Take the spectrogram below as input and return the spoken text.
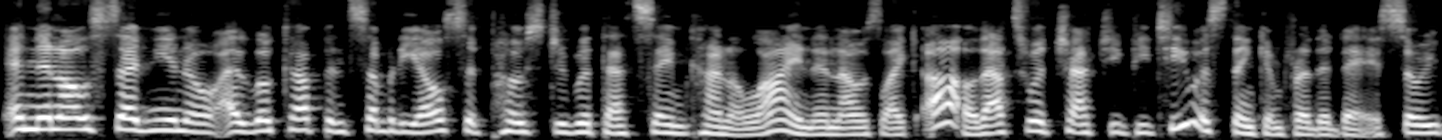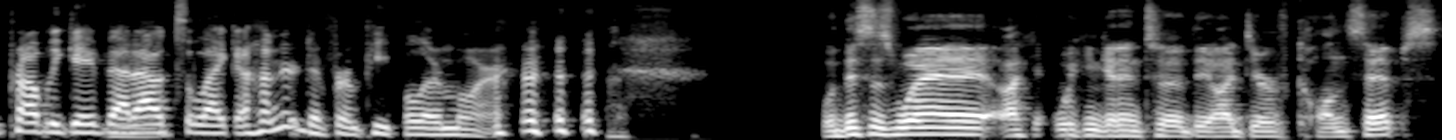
and then all of a sudden you know i look up and somebody else had posted with that same kind of line. And i was like oh that's what chat gpt was thinking for the day. So he probably gave that yeah. out to like a hundred different people or more Well, this is where I, we can get into the idea of concepts.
